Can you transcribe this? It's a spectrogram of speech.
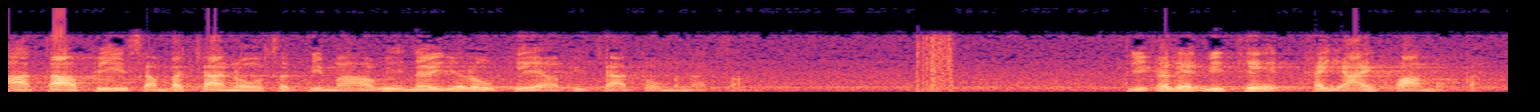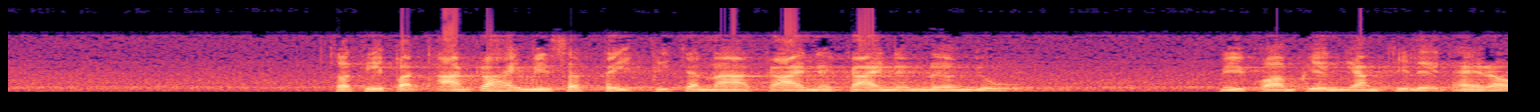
อาตาปีสัมปะชาโน สะติมาวิเนยยะ โลเก อะภิชฌาโทมะนัสสังนี่เขาเรียกนิเทสขยายความออกไปสติปัฏฐานก็ให้มีสติพิจารณากายในกายเนืองๆอยู่ มีความเพียรยังกิเลสให้เรา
